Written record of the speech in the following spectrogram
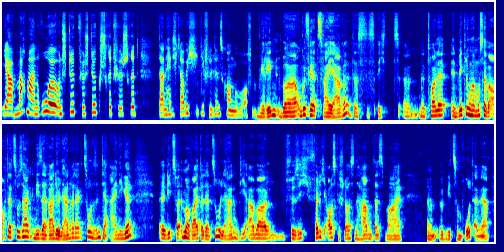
ja, mach mal in Ruhe und Stück für Stück, Schritt für Schritt, dann hätte ich, glaube ich, die Flinte ins Korn geworfen. Wir reden über ungefähr zwei Jahre. Das ist echt äh, eine tolle Entwicklung. Man muss aber auch dazu sagen, in dieser Radio-Lernredaktion sind ja einige, äh, die zwar immer weiter dazulernen, die aber für sich völlig ausgeschlossen haben, das mal ähm, irgendwie zum Broterwerb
